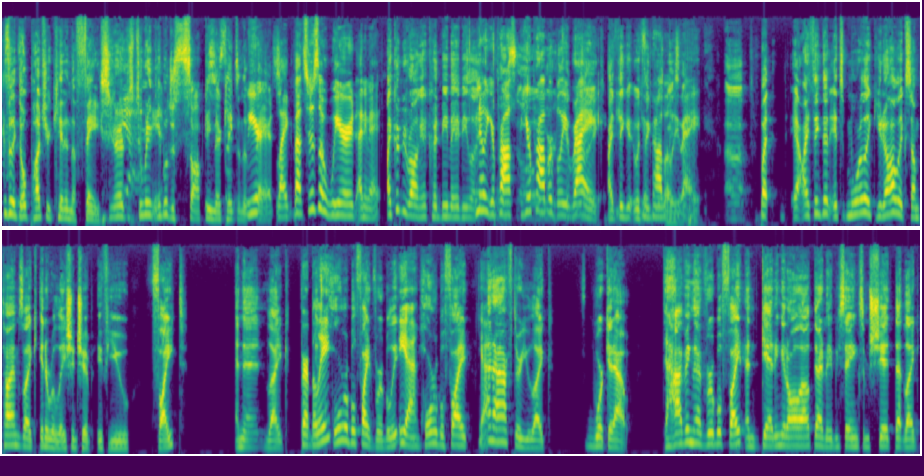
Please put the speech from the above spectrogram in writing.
Because like don't punch your kid in the face. You know, just too many people just socking their kids in the weird. face. Like that's just a weird. Anyway, I could be wrong. It could be maybe like No, you're prob- you're probably right. like- I think it would. you're think probably right. Uh, but yeah, I think that it's more like you know how like sometimes like in a relationship if you fight and then like Verbally? horrible fight verbally Yeah. horrible fight Yeah. and after you like work it out having that verbal fight and getting it all out there and maybe saying some shit that like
